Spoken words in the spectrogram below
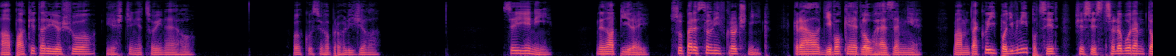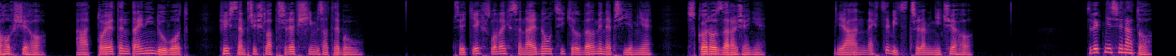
A pak je tady Jošuo ještě něco jiného. Chvilku si ho prohlížela. Jsi jiný. Nezapírej. Super silný vkročník. Král divoké dlouhé země. Mám takový podivný pocit, že jsi středobodem toho všeho. A to je ten tajný důvod, že jsem přišla především za tebou. Při těch slovech se najednou cítil velmi nepříjemně, skoro zaraženě. Já nechci být středem ničeho. Zvykni si na to.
